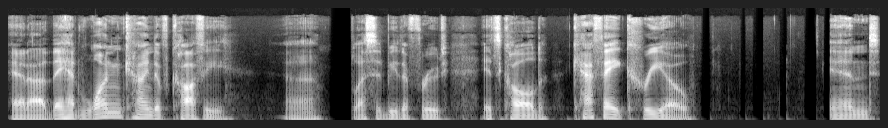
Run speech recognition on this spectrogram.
And uh, they had one kind of coffee, uh, blessed be the fruit. It's called Cafe Creo. And,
